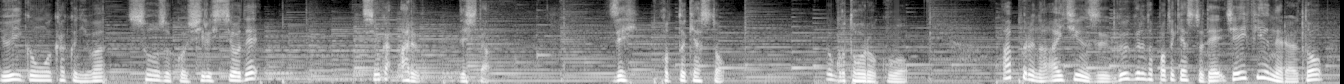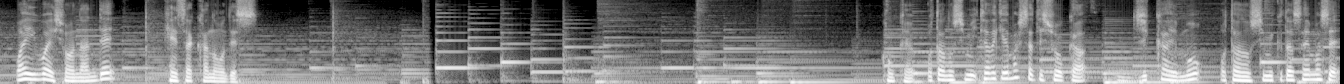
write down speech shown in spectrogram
遺言を書くには相続を知る必要で必要があるでした。ぜひポッドキャストのご登録を。Apple の iTunes、Google のポッドキャストで JFuneral と YY 湘南で検索可能です。今回お楽しみいただけましたでしょうか？次回もお楽しみくださいませ。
